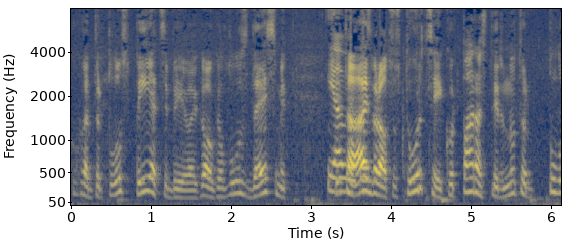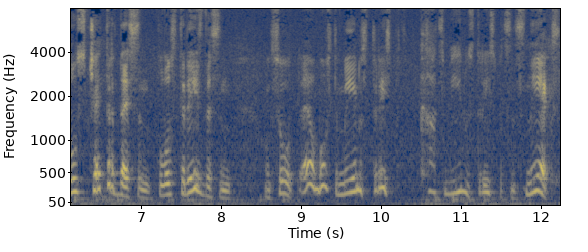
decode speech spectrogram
kaut kā tur plus 5 bija vai kaut kā plus 10. Jā, Jā, tā aizbrauc uz Turciju, kur parasti ir nu, tur plus 40, plus 30 un sūta. Ej, mums tur mīnus 13. Kāds mīnus 13 sniegs?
